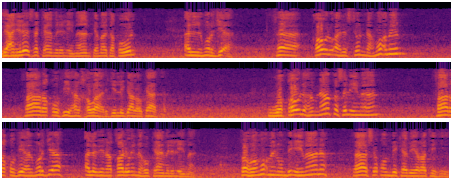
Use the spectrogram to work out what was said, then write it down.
يعني ليس كامل الإيمان كما تقول المرجئة. فقول أهل السنة مؤمن فارقوا فيها الخوارج اللي قالوا كافر. وقولهم ناقص الإيمان فارقوا فيها المرجئة الذين قالوا إنه كامل الإيمان. فهو مؤمن بإيمانه فاسق بكبيرته.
